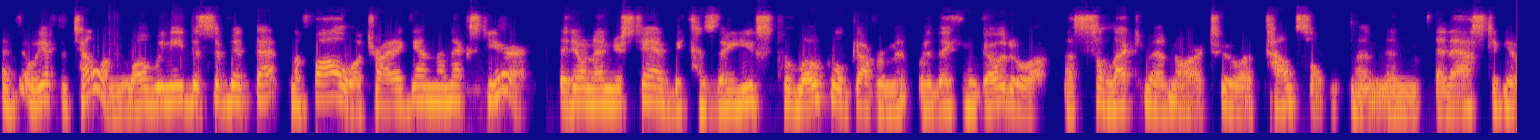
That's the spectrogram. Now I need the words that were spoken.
And we have to tell them, well, we need to submit that in the fall. We'll try again the next year they don't understand because they're used to local government where they can go to a, a selectman or to a councilman and, and ask to get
